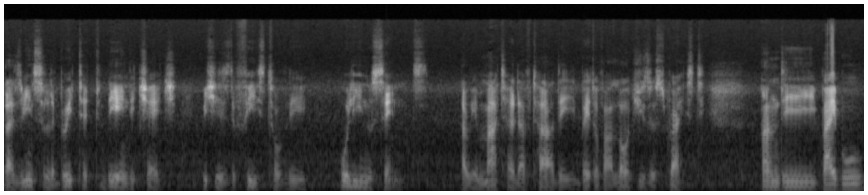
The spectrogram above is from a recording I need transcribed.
that's being celebrated today in the church, which is the feast of the Holy Innocents that were martyred after the birth of our Lord Jesus Christ. And the Bible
